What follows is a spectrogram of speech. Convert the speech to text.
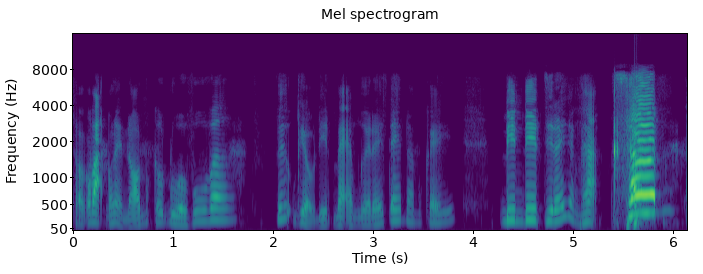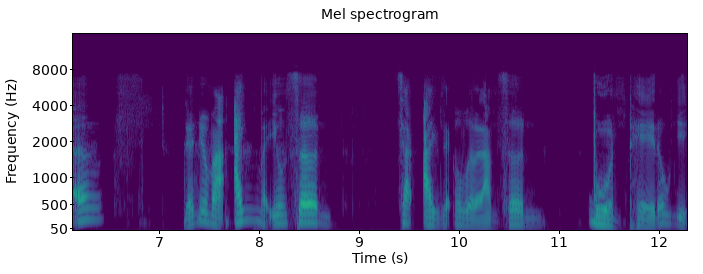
sau các bạn có thể nói một câu đùa vu vơ. Ví dụ kiểu địt mẹ người đấy tên là một cái đìn địt gì đấy chẳng hạn. Sơn! À. nếu như mà anh mà yêu sơn, chắc anh sẽ không vừa làm sơn buồn thế đâu nhỉ.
